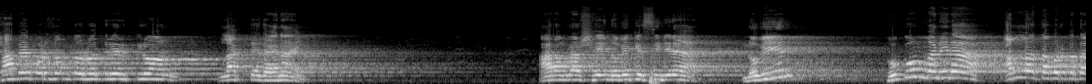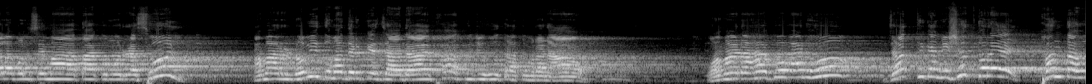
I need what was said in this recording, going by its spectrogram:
সাপে পর্যন্ত রৌদ্রের কিরণ লাগতে দেয় নাই। আর আমরা সেই নবীকে চিনি না। নবীর হুকুম মানি না। আল্লাহ তাবরকতালা বলছে, মা তা কুমুর রাসুল। আমার নবী তোমাদেরকে যা দেয় ফা খুজুহু তা তোমরা নাও। ওমান আহাকু আনহু, যার থেকে নিষেধ করে, ফান্তাহু,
